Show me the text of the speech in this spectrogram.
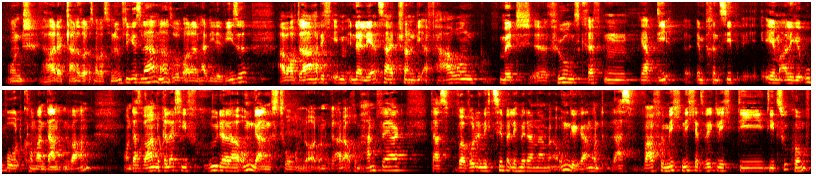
Und ja, der Kleine soll erstmal was Vernünftiges lernen, ne? so war dann halt die Devise. Aber auch da hatte ich eben in der Lehrzeit schon die Erfahrung mit äh, Führungskräften gehabt, die äh, im Prinzip ehemalige U-Boot-Kommandanten waren. Und das war ein relativ rüder Umgangston dort. Und gerade auch im Handwerk das wurde nicht zimperlich miteinander umgegangen und das war für mich nicht jetzt wirklich die, die Zukunft.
